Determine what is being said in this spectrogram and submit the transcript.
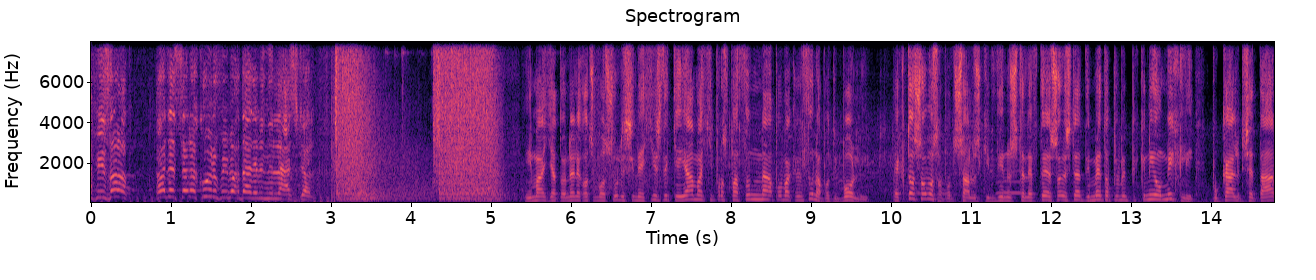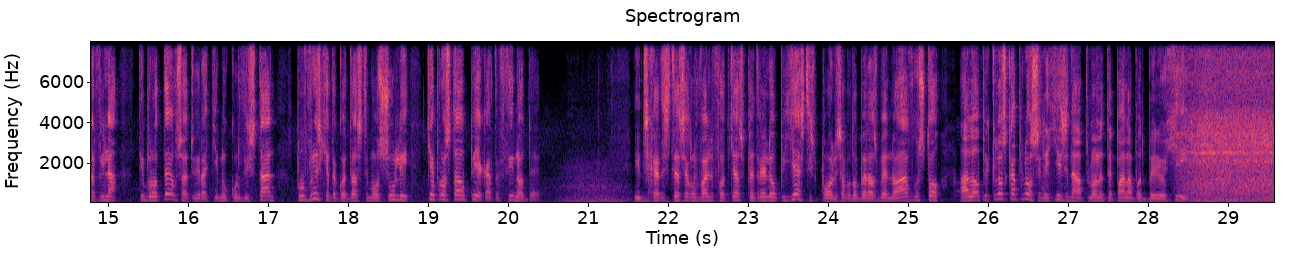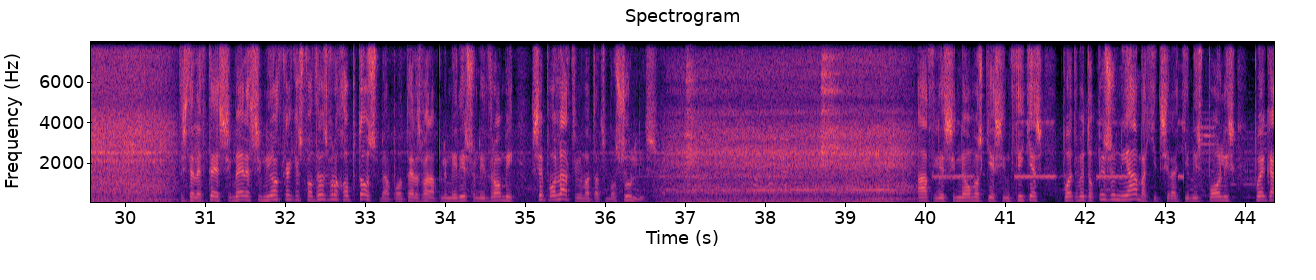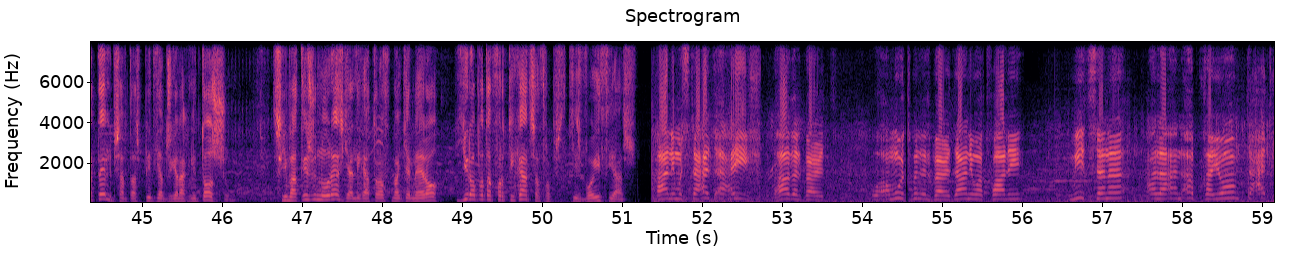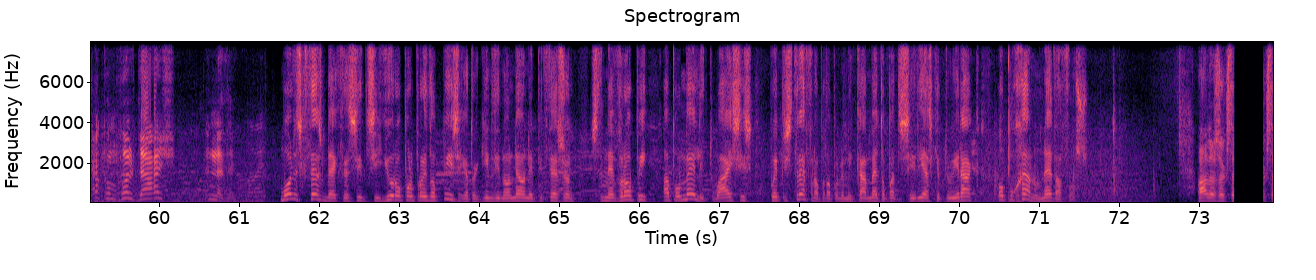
في زلط غدا سنكون في بغداد باذن الله عز وجل Η μάχη για τον έλεγχο τη Μοσούλη συνεχίζεται και οι άμαχοι προσπαθούν να απομακρυνθούν από την πόλη. Εκτό όμω από του άλλου κινδύνου, τι τελευταίε ώρε είναι αντιμέτωποι με πυκνή ομίχλη που κάλυψε τα Άρβιλα, την πρωτεύουσα του Ιρακινού Κουρδιστάν που βρίσκεται κοντά στη Μοσούλη και προ τα οποία κατευθύνονται. Οι τζιχαντιστέ έχουν βάλει φωτιά στι πετρελαιοπηγέ τη πόλη από τον περασμένο Αύγουστο, αλλά ο πυκλό καπνό συνεχίζει να απλώνεται πάνω από την περιοχή. Τι τελευταίε ημέρε σημειώθηκαν και σφοδρέ βροχοπτώσει με αποτέλεσμα να πλημμυρίσουν οι δρόμοι σε πολλά τμήματα τη Μοσούλη. Άθλιε είναι όμω και οι συνθήκε που αντιμετωπίζουν οι άμαχοι τη Ιρακινή πόλη που εγκατέλειψαν τα σπίτια του για να γλιτώσουν. Σχηματίζουν ουρέ για λίγα τρόφιμα και νερό γύρω από τα φορτηγά τη ανθρωπιστική βοήθεια. أنا مستعد أعيش بهذا البرد وأموت من البرد أنا وأطفالي 100 سنة على أن أبقى يوم تحت حكم ظل داعش Ναι, ναι. Μόλις χθες, με έκθεσή της, η Europol προειδοποίησε για τον κίνδυνο νέων επιθέσεων στην Ευρώπη από μέλη του ISIS που επιστρέφουν από τα πολεμικά μέτωπα της Συρίας και του Ιράκ, όπου χάνουν έδαφος.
